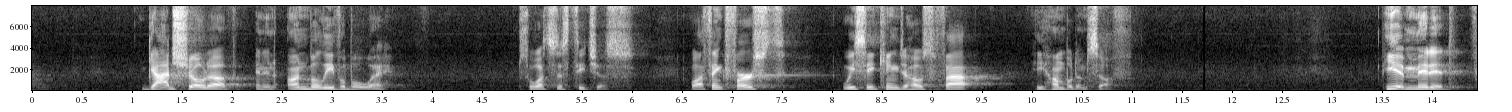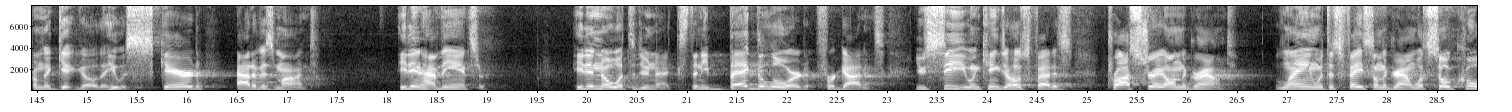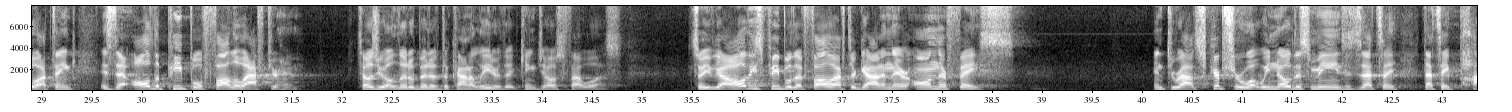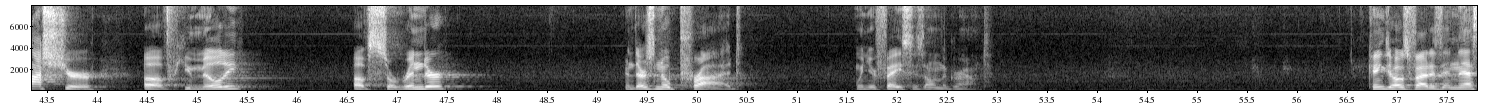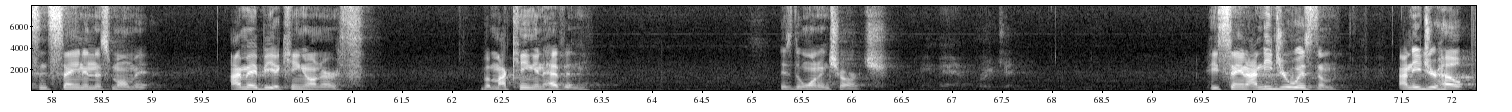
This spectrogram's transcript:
God showed up in an unbelievable way. So, what's this teach us? Well, I think first, we see King Jehoshaphat, he humbled himself. He admitted from the get go that he was scared out of his mind. He didn't have the answer. He didn't know what to do next, and he begged the Lord for guidance. You see, when King Jehoshaphat is prostrate on the ground, laying with his face on the ground, what's so cool, I think, is that all the people follow after him. Tells you a little bit of the kind of leader that King Jehoshaphat was. So you've got all these people that follow after God, and they're on their face. And throughout Scripture, what we know this means is that's a, that's a posture of humility, of surrender, and there's no pride when your face is on the ground. King Jehoshaphat is, in essence, saying in this moment, I may be a king on earth, but my king in heaven is the one in charge. He's saying, I need your wisdom. I need your help.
